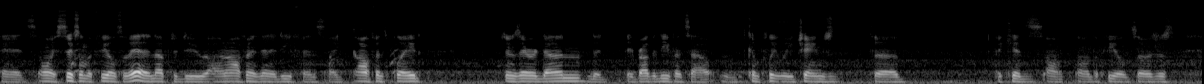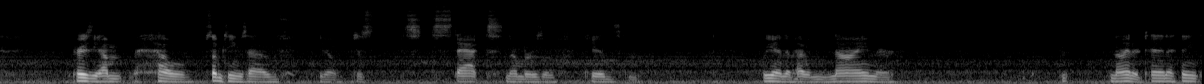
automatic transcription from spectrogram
and it's only six on the field, so they had enough to do on offense and a defense. Like offense played, as soon as they were done, they brought the defense out and completely changed the the kids on, on the field. So it's just crazy how how some teams have you know just stacked numbers of kids, and we end up having nine or nine or ten, I think.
